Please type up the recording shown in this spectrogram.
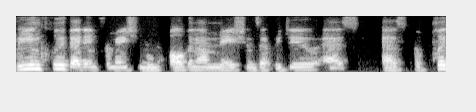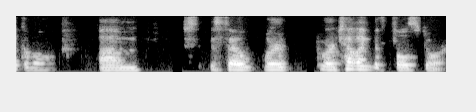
we include that information in all the nominations that we do as, as applicable. Um, so we're, we're telling the full story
